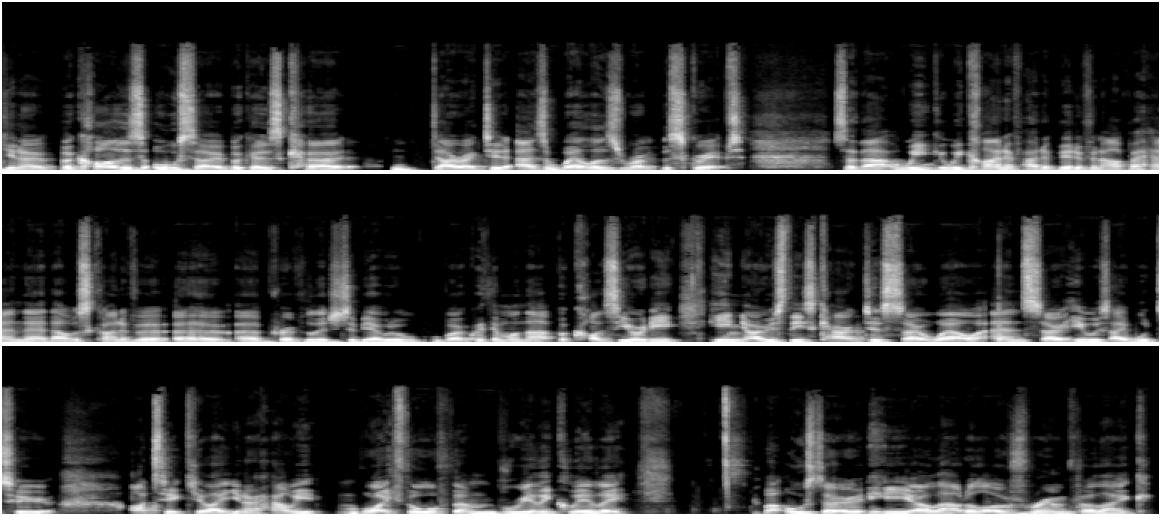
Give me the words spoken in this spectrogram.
you know, because also because Kurt directed as well as wrote the script. So that we we kind of had a bit of an upper hand there. That was kind of a, a, a, privilege to be able to work with him on that because he already he knows these characters so well, and so he was able to articulate, you know, how he what he thought of them really clearly. But also he allowed a lot of room for like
